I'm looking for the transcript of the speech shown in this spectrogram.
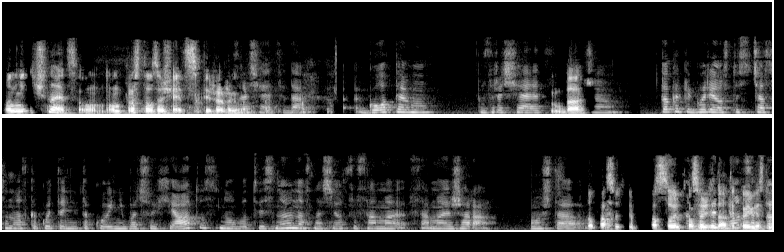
он не начинается, он, он просто возвращается с перерыва. Возвращается, да. Готэм возвращается да. тоже. То, как я говорила, что сейчас у нас какой-то не такой небольшой хиатус, но вот весной у нас начнется самая, самая жара. Потому что... Ну, по сути, по сути, по сути да, такой весны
